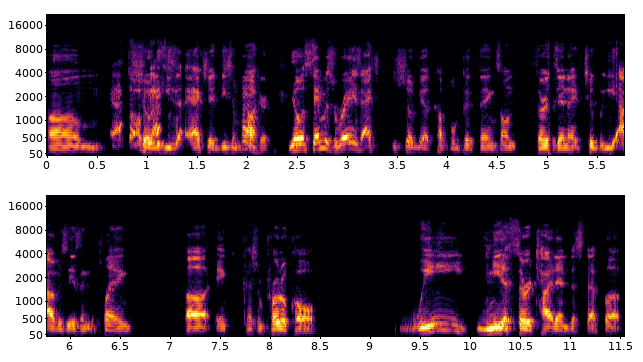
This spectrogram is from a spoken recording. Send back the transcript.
Um I showed that he's actually a decent blocker. You know, Sammis Reyes actually showed me a couple good things on Thursday night too, but he obviously isn't playing uh in concussion protocol. We need a third tight end to step up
